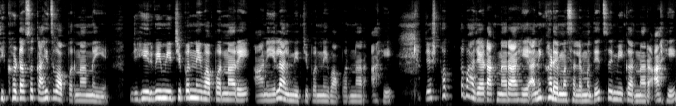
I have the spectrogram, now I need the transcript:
तिखट असं काहीच वापरणार नाही आहे म्हणजे हिरवी मिरची पण नाही वापरणार आहे आणि लाल मिरची पण नाही वापरणार आहे. जस्ट फक्त भाज्या टाकणार आहे आणि खड्या मसाल्यामध्येच मी करणार आहे.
